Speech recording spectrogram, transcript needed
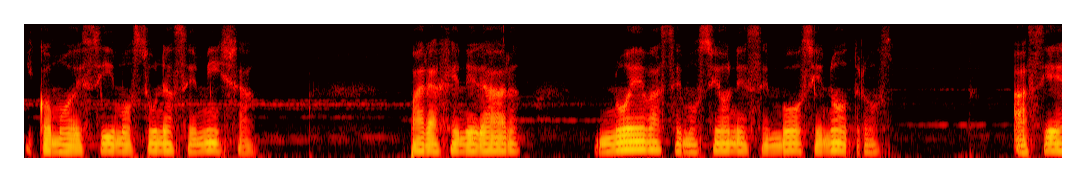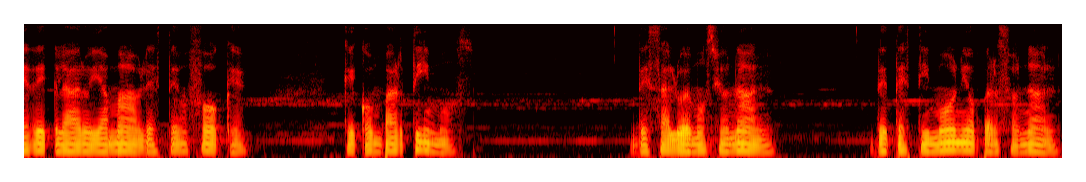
y como decimos, una semilla para generar nuevas emociones en vos y en otros. Así es de claro y amable este enfoque que compartimos de salud emocional, de testimonio personal,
